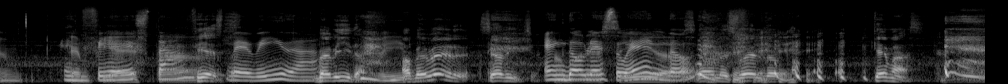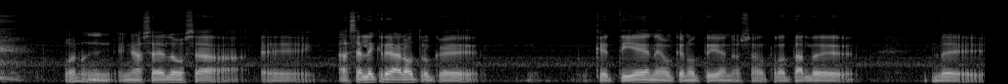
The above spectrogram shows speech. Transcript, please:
En, en, en fiesta, Fiesta. bebida, Bebida. Bebida. A beber, se ha dicho. en doble sueldo. Doble sueldo. ¿Qué más? Bueno, en, en hacerlo, o sea, eh, hacerle crear otro que, que tiene o que no tiene, o sea, tratar de, de,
